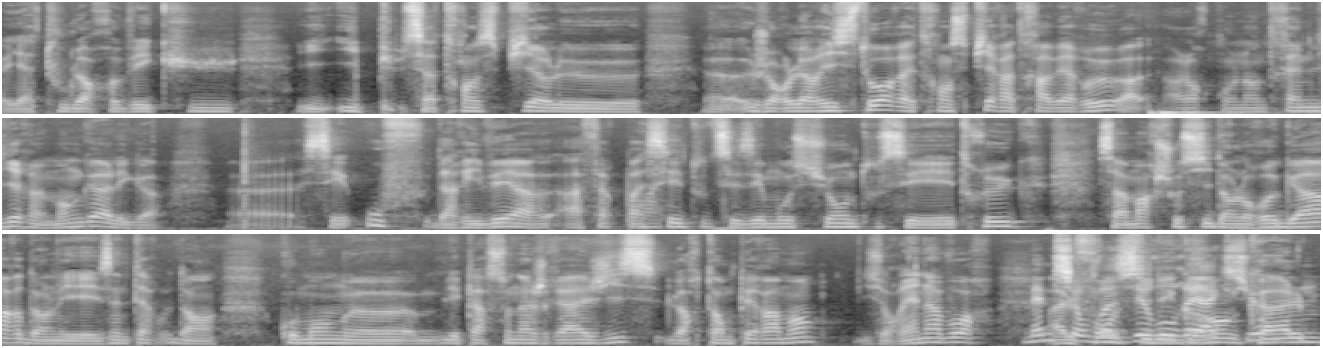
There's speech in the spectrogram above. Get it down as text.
Il y a tout leur vécu, ça transpire le. genre, leur histoire, elle transpire à travers eux, alors qu'on est en train de lire un manga, les gars. C'est ouf d'arriver à, faire passer toutes ces émotions, tous ces trucs. Ça marche aussi dans le regard, dans, les dans comment les personnages réagissent, leur tempérament. Ils ont rien à voir. Même si on voit zéro réaction. Calme.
